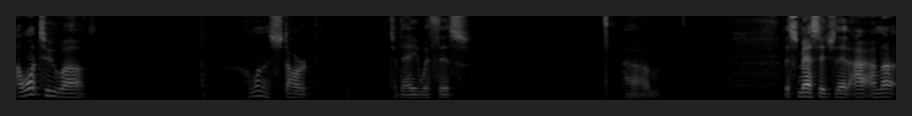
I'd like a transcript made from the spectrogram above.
I want to uh, I want to start today with this. Um, this message that I, I'm not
